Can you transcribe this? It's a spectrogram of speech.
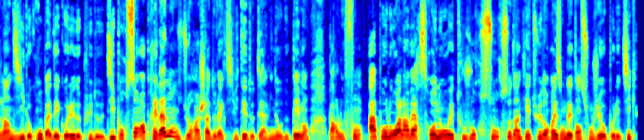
Lundi, le groupe a décollé de plus de 10% après l'annonce du rachat de l'activité de terminaux de paiement par le fonds Apollo. À l'inverse, Renault est toujours source d'inquiétude en raison des tensions géopolitiques.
